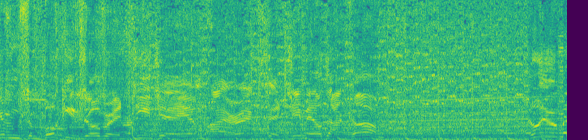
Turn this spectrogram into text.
give him some bookings over at DJEmpireX at gmail.com. And leave a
